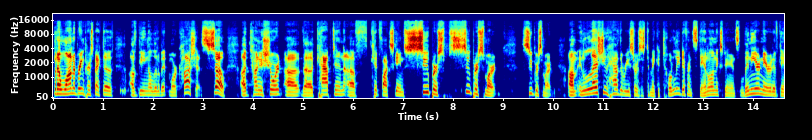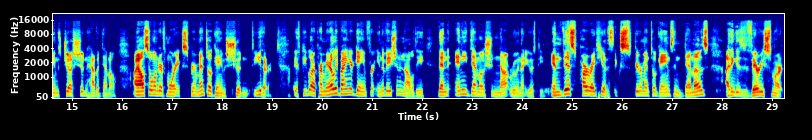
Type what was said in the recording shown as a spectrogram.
but I want to bring perspective of being a little bit more cautious. So, uh, Tanya Short, uh, the captain of Kitfox Games, super super smart super smart. Um, unless you have the resources to make a totally different standalone experience, linear narrative games just shouldn't have a demo. I also wonder if more experimental games shouldn't either. If people are primarily buying your game for innovation and novelty, then any demo should not ruin that USP. And this part right here, this experimental games and demos, I think is very smart.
